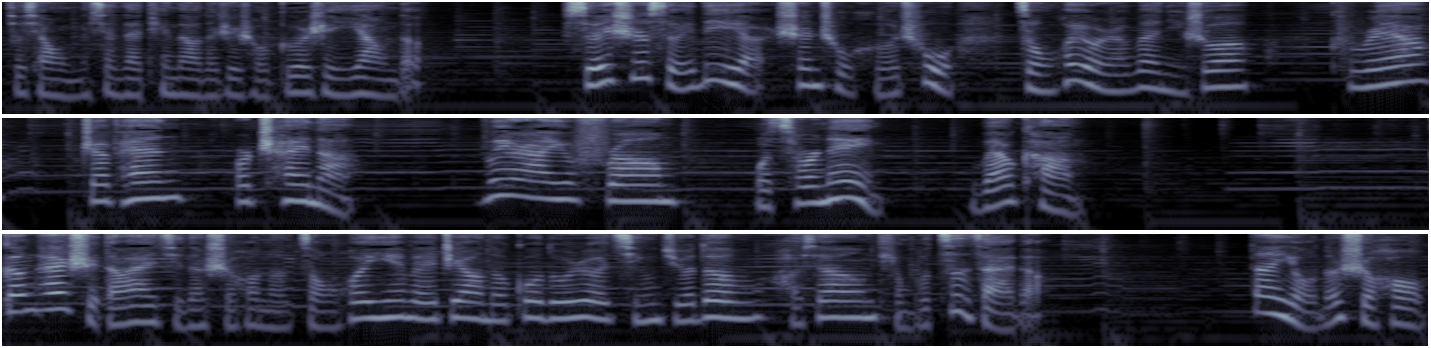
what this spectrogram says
就像我们现在听到的这首歌是一样的。随时随地啊，身处何处，总会有人问你说：“Korea, Japan or China? Where are you from? What's your name? Welcome。”刚开始到埃及的时候呢，总会因为这样的过度热情，觉得好像挺不自在的。但有的时候，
